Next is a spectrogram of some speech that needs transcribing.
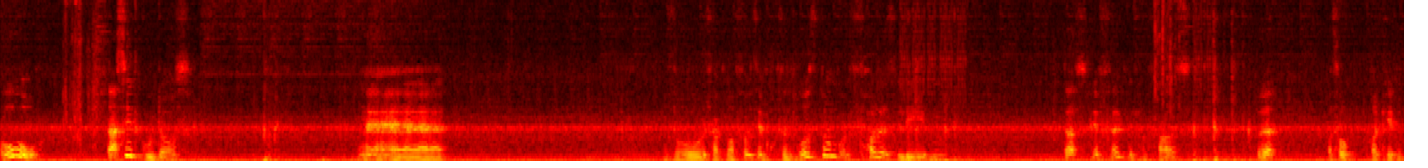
Oh, das sieht gut aus. so, ich habe noch 14% Rüstung und volles Leben. Das gefällt mir schon fast. Äh? Achso, Raketen.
